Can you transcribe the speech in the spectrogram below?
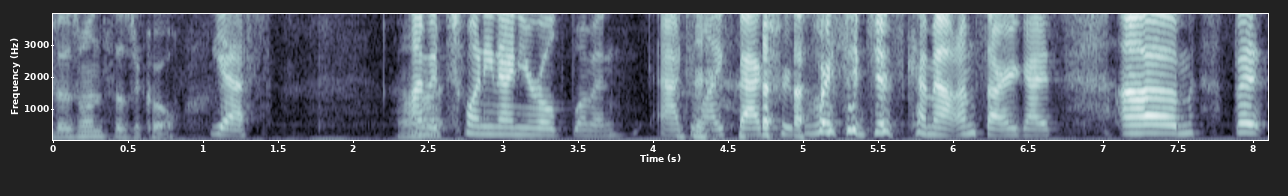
those ones. Those are cool. Yes. I'm a 29 year old woman acting like Backstreet Boys had just come out. I'm sorry, guys. Um, but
